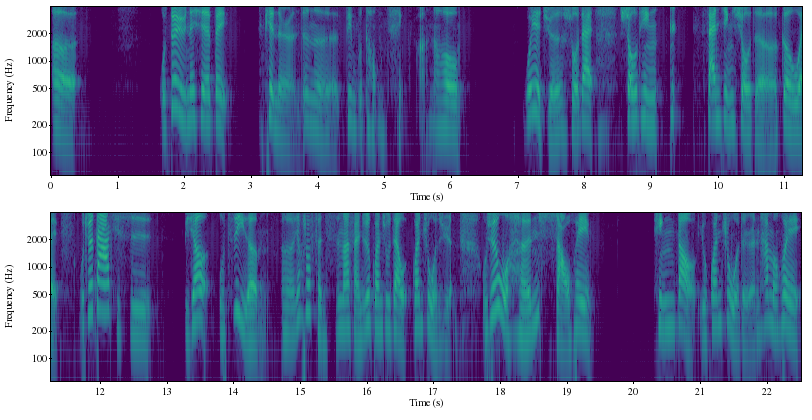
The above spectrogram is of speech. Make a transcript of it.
呃，我对于那些被骗的人真的并不同情啊。然后我也觉得说，在收听。三金秀的各位，我觉得大家其实比较我自己的呃，要说粉丝吗？反正就是关注在我关注我的人，我觉得我很少会听到有关注我的人，他们会。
